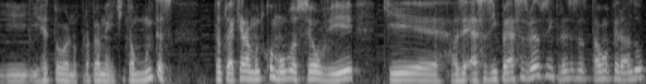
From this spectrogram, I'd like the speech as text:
e, e retorno propriamente. Então, muitas. Tanto é que era muito comum você ouvir que as, essas, essas mesmas empresas estavam operando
